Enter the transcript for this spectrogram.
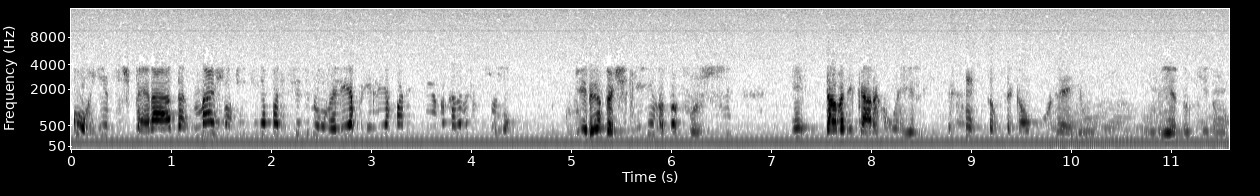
corria desesperada, mais na frente ele aparecia de novo. Ele ia, ele ia aparecendo. Cada vez que a pessoa ia virando a esquina para fugir, dava de cara com ele. então você calcula aí o medo que não,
